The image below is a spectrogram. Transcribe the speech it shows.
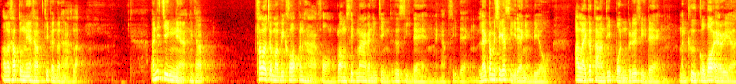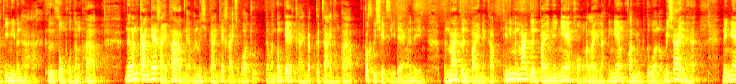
เอาละครับตรงนี้ครับที่เป็นปัญหาละอันนี้จริงเนี่ยนะครับถ้าเราจะมาวิเคราะห์ปัญหาของกล้องซิกมากันจริง ๆ ก็คือสีแดงนะครับสีแดงและก็ไม่ใช่แค่สีแดงอย่างเดียว อะไรก็ตามที่ปนไปด้วยสีแดง มันคือ global area ที่มีปัญหาคือส่งผลทั้งภาพ ดังนั้นการแก้ไขภาพเนี่ยมันไม่ใช่การแก้ไขเฉพาะจุด แต่มันต้องแก้ไขแบบกระจายทั้งภาพ ก็คือเฉดสีแดงนั่นเอง มันมากเกินไปนะครับ ทีนี้มันมากเกินไปในแง่ของอะไรล่ะ ในแง่ของความอยู่ตัวเหรอไม่ใช่นะฮะในแง่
